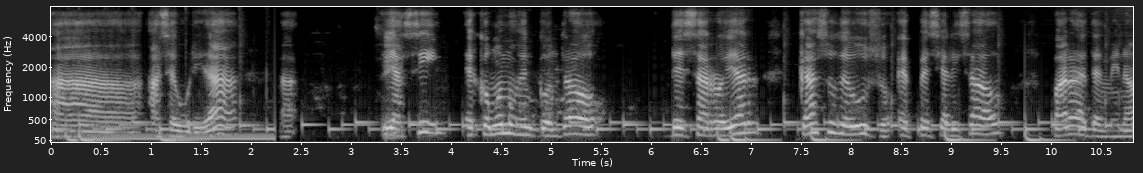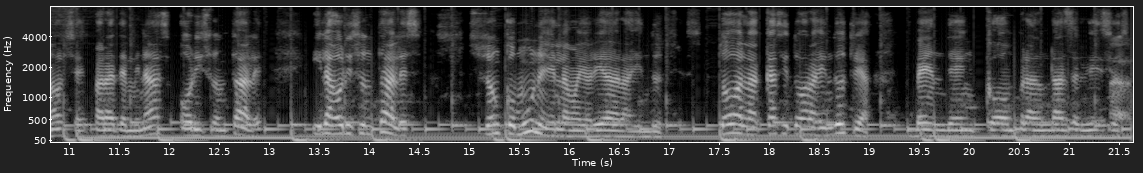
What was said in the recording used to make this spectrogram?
a, seguridad? Y así es como hemos encontrado desarrollar casos de uso especializados para, determinados, para determinadas horizontales y las horizontales son comunes en la mayoría de las industrias. Todas las, casi todas las industrias venden, compran, dan servicios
